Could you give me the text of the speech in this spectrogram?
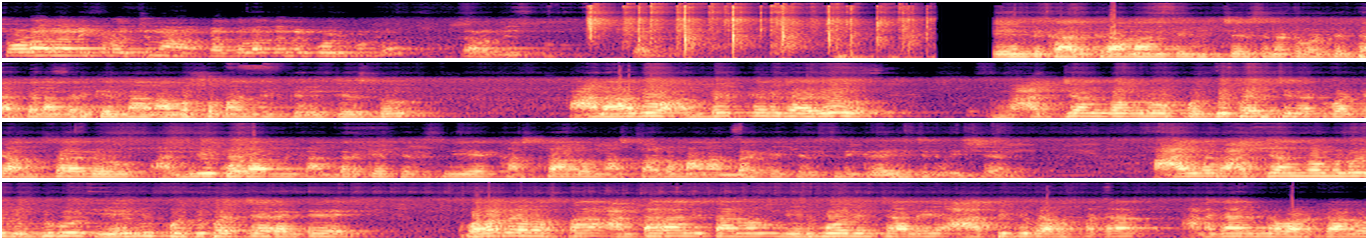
చూడాలని ఇక్కడ వచ్చిన పెద్దలందరినీ కోరుకుంటూ సెలవు తీసుకుంటాం జయంతి కార్యక్రమానికి విచ్చేసినటువంటి పెద్దలందరికీ నా నమస్సుమాన్ని తెలియజేస్తూ ఆనాడు అంబేద్కర్ గారు రాజ్యాంగంలో పొందుపరిచినటువంటి అంశాలు అన్నీ కూడా మీకు అందరికీ తెలిసినయే కష్టాలు నష్టాలు మనందరికీ తెలిసిన గ్రహించిన విషయాలు. ఆయన రాజ్యాంగంలో ఎందుకు ఏమి పొందుపరిచారంటే కుల వ్యవస్థ అంటరానితనం నిర్మూలించాలి. ఆర్థిక వ్యవస్థగా అణగారిన వర్గాలు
